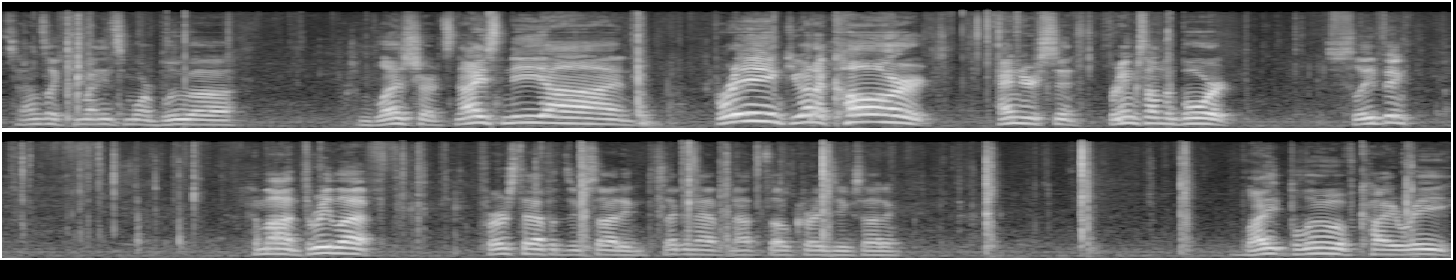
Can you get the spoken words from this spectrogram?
Sounds like you might need some more blue, uh, some Blez shirts. Nice neon. Brink, you got a card. Henderson, Brink's on the board. Sleeping. Come on, three left. First half was exciting. Second half, not so crazy exciting. Light blue of Kyrie.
